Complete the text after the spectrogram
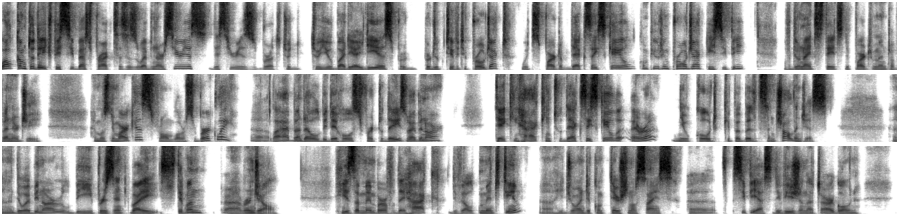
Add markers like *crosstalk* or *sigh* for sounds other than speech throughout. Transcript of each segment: Welcome to the HPC Best Practices webinar series. This series is brought to, to you by the Ideas Pro Productivity Project, which is part of the Exascale Computing Project, ECP, of the United States Department of Energy. I'm Osni Marques from Lawrence Berkeley uh, Lab, and I will be the host for today's webinar, Taking HACC into the Exascale Era, New Code Capabilities and Challenges. Uh, the webinar will be presented by Esteban uh, Rangel, He's a member of the HACC development team. Uh, he joined the computational science uh, CPS division at Argonne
